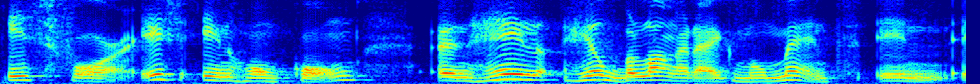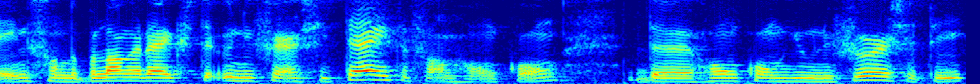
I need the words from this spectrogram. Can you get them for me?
is, voor, is in Hongkong een heel, heel belangrijk moment. In een van de belangrijkste universiteiten van Hongkong, de Hongkong University,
